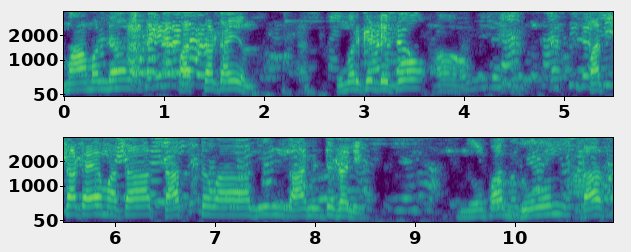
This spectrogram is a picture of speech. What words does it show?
महामंडळ पाचचा टाइम. उमरखेड डेपो. पाचचा टाइम आता सात वाजून दहा मिनटं झाली. जवळपास दोन तास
